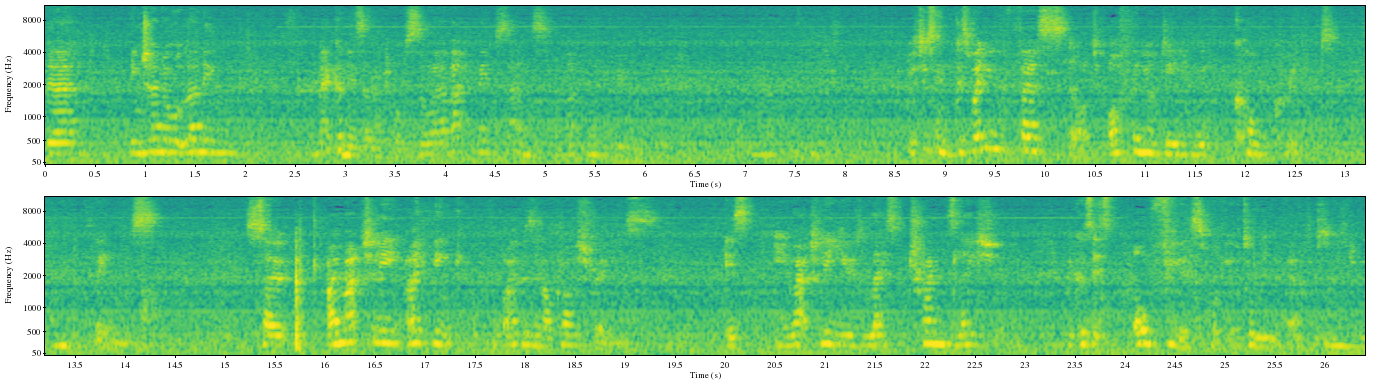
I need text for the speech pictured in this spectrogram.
their internal learning mechanism almost. So uh, that makes sense from that point of view. Yeah. I was just thinking, because when you first start, often you're dealing with concrete things. So I'm actually, I think what happens in our classrooms is you actually use less translation because it's obvious what you're talking about. Mm-hmm.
